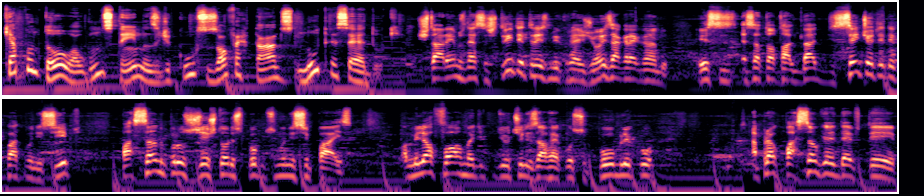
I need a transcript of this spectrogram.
que apontou alguns temas de cursos ofertados no TCE Educ. Estaremos nessas 33 microrregiões, agregando esses, essa totalidade de 184 municípios, passando para os gestores públicos municipais a melhor forma de, de utilizar o recurso público, a preocupação que ele deve ter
